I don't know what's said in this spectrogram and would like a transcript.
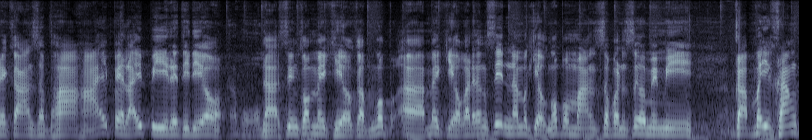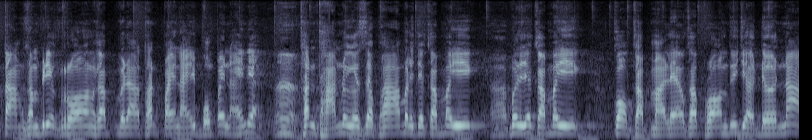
รายการสภาหายไปหลายปีเลยทีเดียวครับผม นะซึ่งก็ไม่เกี่ยวกับงบอ่าไม่เกี่ยวกับอะไรทั้งสิ้นนะไม่เกี่ยวกับงบประมาณสปอนเซอร์ไม่มี กลับมาอีกครั้งตามคำเรียกร้องนะครับเวลาท่านไปไหนผมไปไหนเนี่ยอ่าท่านถามเลยกับสภาเมื่อไหรจะกลับมาอีกครับ เมื่อไหรจะกลับมาอีก ก็กลับมาแล้วครับ พร้อมที่จะเดินหน้า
